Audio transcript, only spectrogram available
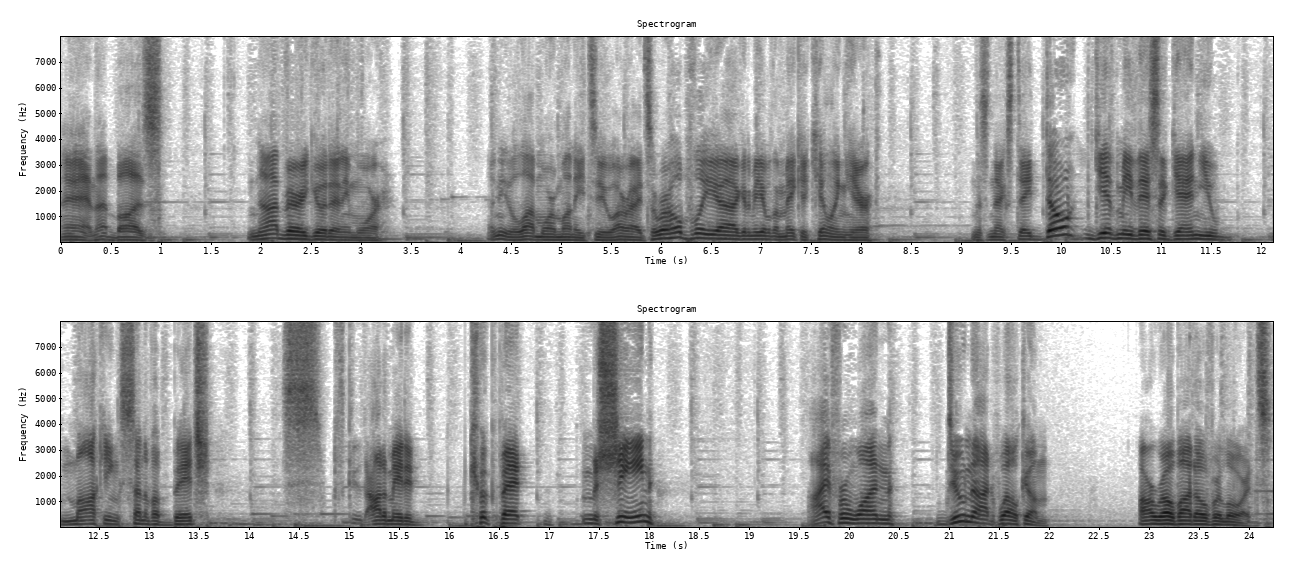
Man, that buzz. Not very good anymore. I need a lot more money, too. Alright, so we're hopefully uh, going to be able to make a killing here. This next day. Don't give me this again, you mocking son of a bitch. S automated cook bet machine. I, for one, do not welcome our robot overlords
